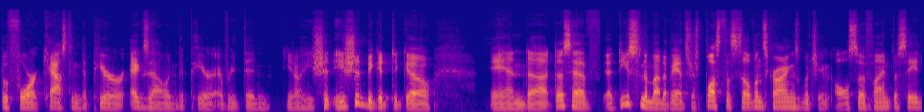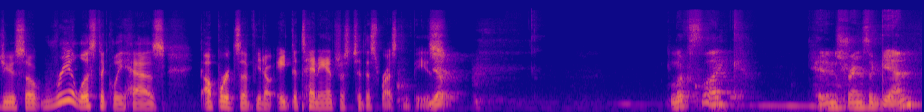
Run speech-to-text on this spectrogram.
before casting the peer or exiling the peer, everything, you know, he should he should be good to go. And uh, does have a decent amount of answers, plus the Sylvan Scryings, which can also find Boseiju. So realistically, has upwards of you know eight to ten answers to this rest in peace. Yep. Looks like hidden strings again.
